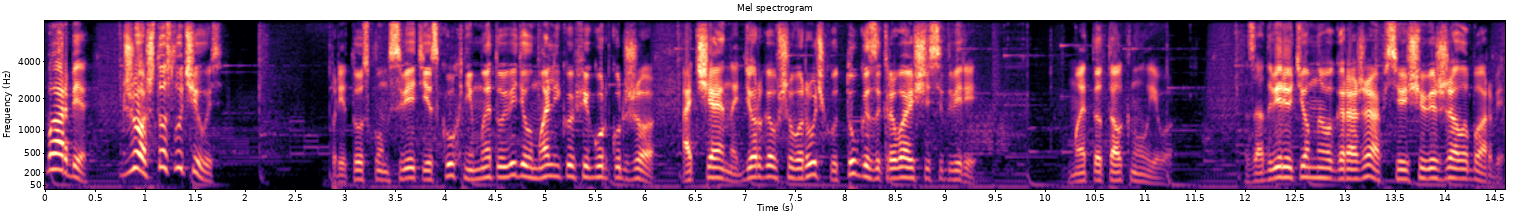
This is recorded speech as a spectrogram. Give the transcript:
«Барби! Джо, что случилось?» При тусклом свете из кухни Мэтт увидел маленькую фигурку Джо, отчаянно дергавшего ручку туго закрывающейся двери. Мэтт оттолкнул его. За дверью темного гаража все еще визжала Барби.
